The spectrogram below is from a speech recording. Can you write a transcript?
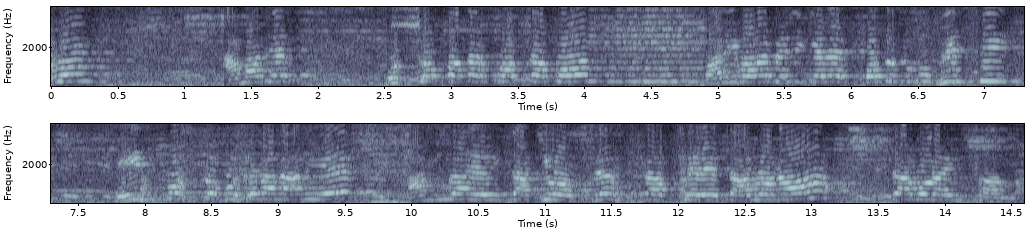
এবং আমাদের উৎসবতার প্রজ্ঞাপন বাড়ি ভাড়া মেডিকেলের কতটুকু ভিত্তি, এই স্পষ্ট ঘোষণা না নিয়ে আমরা এই জাতীয় প্রেস ছেড়ে যাব না যাব না ইনশাআল্লাহ।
